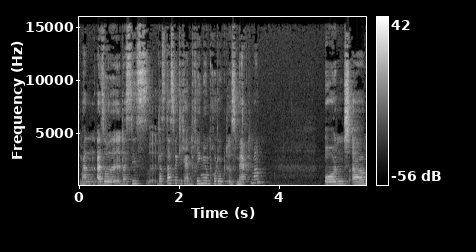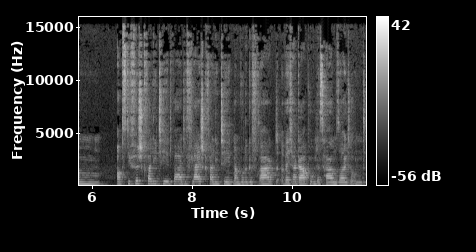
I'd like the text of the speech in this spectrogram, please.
man, also dass, dies, dass das wirklich ein Premium-Produkt ist, merkt man. Und ähm, ob es die Fischqualität war, die Fleischqualität, man wurde gefragt, welcher Garpunkt es haben sollte und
